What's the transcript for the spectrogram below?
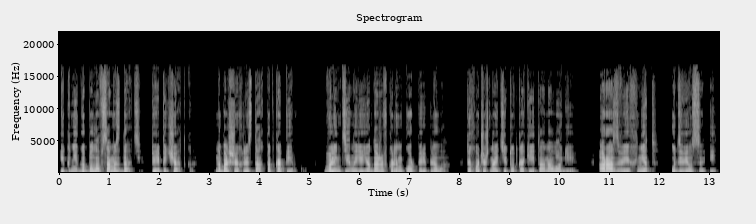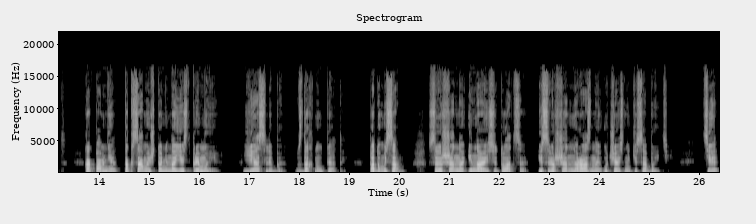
И книга была в самой сдате, перепечатка, на больших листах под копирку. Валентина ее даже в коленкор переплела. Ты хочешь найти тут какие-то аналогии? А разве их нет? Удивился Ит. Как по мне, так самые, что ни на есть прямые. Если бы, вздохнул пятый, подумай сам, совершенно иная ситуация и совершенно разные участники событий. Те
